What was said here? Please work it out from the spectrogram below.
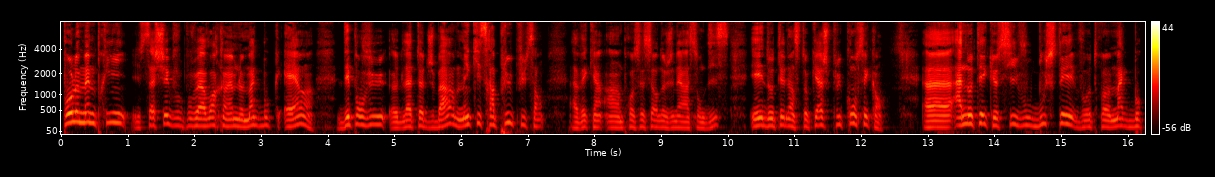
Pour le même prix, sachez que vous pouvez avoir quand même le MacBook Air dépourvu euh, de la Touch Bar, mais qui sera plus puissant avec un, processeur de génération 10 et doté d'un stockage plus conséquent. Euh, à noter que si vous boostez votre MacBook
